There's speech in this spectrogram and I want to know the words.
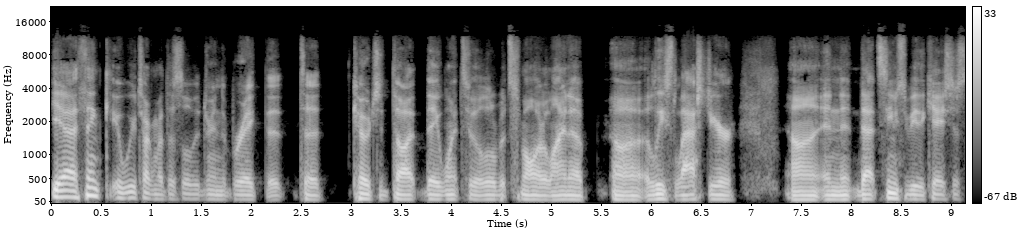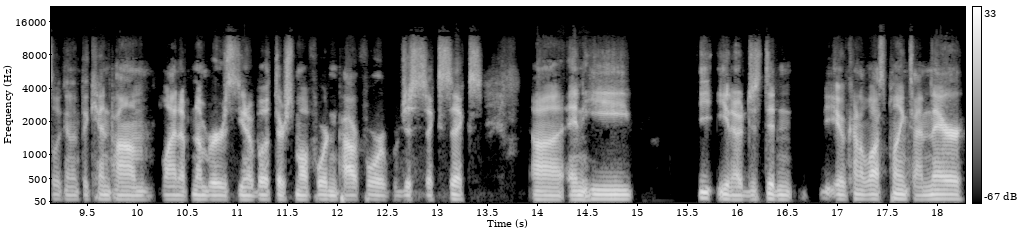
Yeah, I think we were talking about this a little bit during the break that to coach had thought they went to a little bit smaller lineup, uh, at least last year. Uh, and that seems to be the case. Just looking at the KenPom lineup numbers, you know, both their small forward and power forward were just six six, uh, and he, you know, just didn't, you know, kind of lost playing time there.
